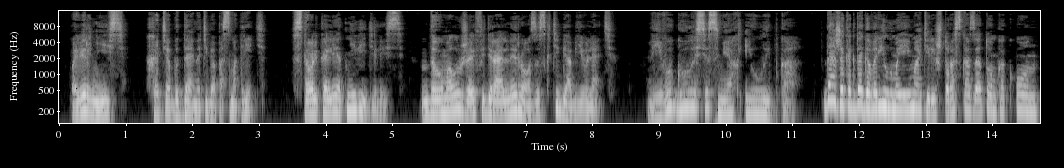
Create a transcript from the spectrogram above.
— «повернись, хотя бы дай на тебя посмотреть. Столько лет не виделись. Думал уже федеральный розыск тебя объявлять». В его голосе смех и улыбка. Даже когда говорил моей матери, что рассказы о том, как он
